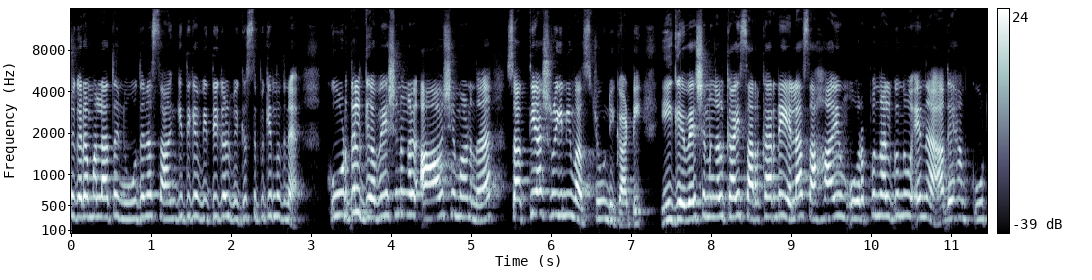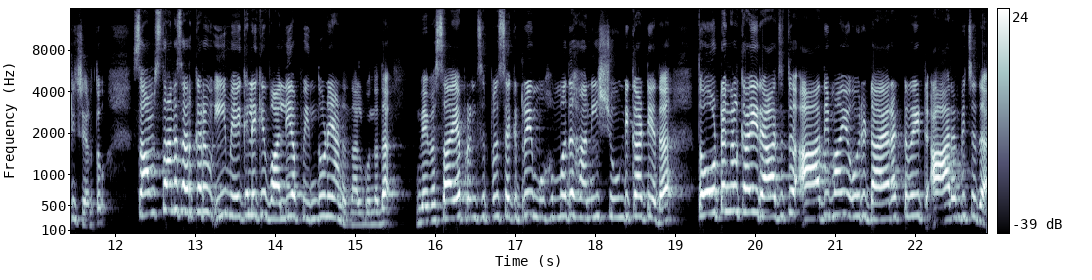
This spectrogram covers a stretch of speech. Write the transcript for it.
ദോഷകരമല്ലാത്ത നൂതന സാങ്കേതിക വിദ്യകൾ വികസിപ്പിക്കുന്നതിന് കൂടുതൽ ഗവേഷണങ്ങൾ ആവശ്യമാണെന്ന് സത്യ ശ്രീനിവാസ് ചൂണ്ടിക്കാട്ടി. ഈ ഗവേഷണങ്ങൾക്കായി സർക്കാരിന്റെ എല്ലാ സഹായവും ഉറപ്പു നൽകുന്നു എന്ന് അദ്ദേഹം കൂട്ടിച്ചേർത്തു. സംസ്ഥാന സർക്കാരും ഈ മേഖലയ്ക്ക് വലിയ പിന്തുണയാണ് നൽകുന്നത്. വ്യവസായ പ്രിൻസിപ്പൽ സെക്രട്ടറി മുഹമ്മദ് ഹനീഷ് ചൂണ്ടിക്കാട്ടിയത് തോട്ടങ്ങൾക്കായി രാജ്യത്ത് ആദ്യമായി ഒരു ഡയറക്ടറേറ്റ് ആരംഭിച്ചത്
